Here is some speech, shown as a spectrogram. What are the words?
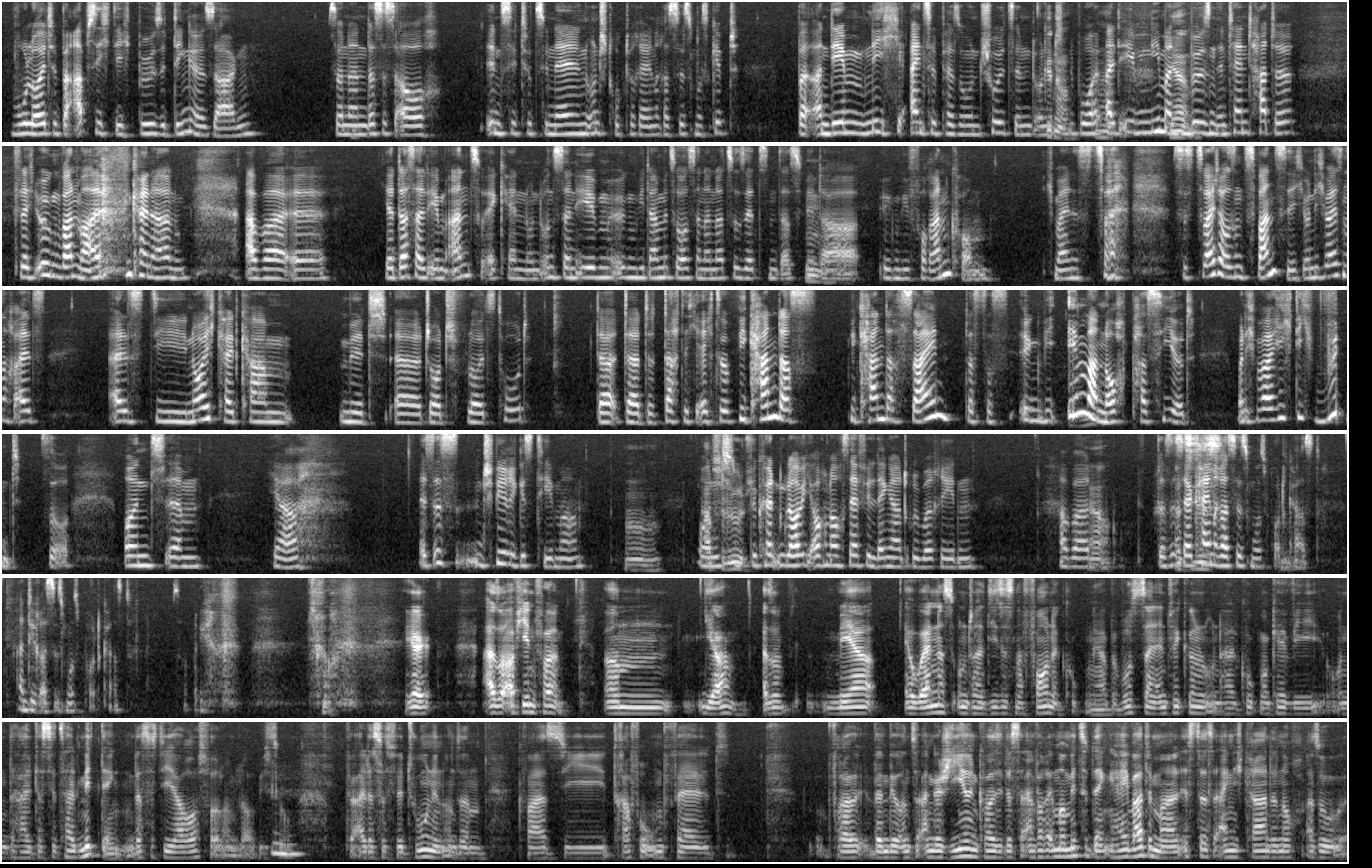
wo Leute beabsichtigt böse Dinge sagen, sondern dass es auch institutionellen und strukturellen Rassismus gibt, an dem nicht Einzelpersonen schuld sind und Genau, wo ja. halt eben niemand Ja. einen bösen Intent hatte. Vielleicht irgendwann mal, keine Ahnung. Aber äh, ja, das halt eben anzuerkennen und uns dann eben irgendwie damit so auseinanderzusetzen, dass wir Mhm. da irgendwie vorankommen. Ich meine, es ist, zwei, es ist 2020 und ich weiß noch, als, als die Neuigkeit kam mit äh, George Floyds Tod, da, da, da dachte ich echt so, wie kann das, wie kann das sein, dass das irgendwie immer noch passiert? Und ich war richtig wütend. So. Und ähm, ja, es ist ein schwieriges Thema. Mhm. Und Absolut. wir könnten, glaube ich, auch noch sehr viel länger drüber reden. Aber Ja. das ist Also ja kein Rassismus-Podcast. Antirassismus-Podcast. Sorry. Ja, also auf jeden Fall. Ähm, ja, also mehr Awareness und halt dieses nach vorne gucken, ja, Bewusstsein entwickeln und halt gucken, okay, wie, und halt das jetzt halt mitdenken. Das ist die Herausforderung, glaube ich, so. Mhm. Für all das, was wir tun in unserem quasi Trafo-Umfeld, wenn wir uns engagieren, quasi das einfach immer mitzudenken, hey, warte mal, ist das eigentlich gerade noch, also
